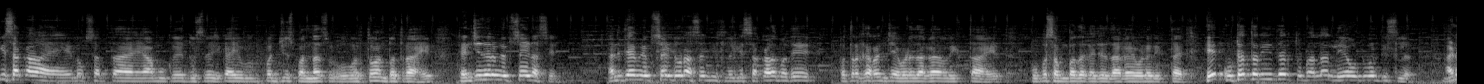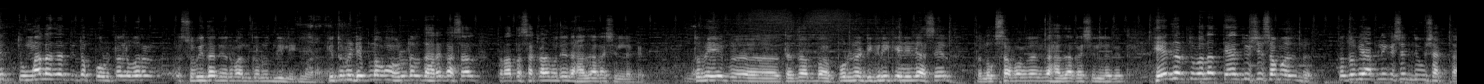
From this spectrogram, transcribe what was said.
की सकाळ आहे लोकसत्ता आहे अमुक आहे दुसरे जे काही पंचवीस पन्नास वर्तमानपत्र आहेत त्यांची जर वेबसाईट असेल आणि त्या वेबसाईटवर असं दिसलं की सकाळमध्ये पत्रकारांच्या एवढ्या जागा रिक्त आहेत उपसंपादकाच्या जागा एवढ्या रिक्त आहेत हे कुठंतरी जर तुम्हाला लेआउटवर दिसलं आणि तुम्हाला जर तिथं पोर्टलवर सुविधा निर्माण करून दिली की तुम्ही डिप्लोमा होल्डर धारक असाल तर आता सकाळमध्ये दहा जागा शिल्लक आहेत. तुम्ही त्याचा पूर्ण डिग्री केलेली असेल तर लोकसभामध्ये दहा जागा शिल्लक आहेत. हे जर तुम्हाला त्याच दिवशी समजलं तर तुम्ही ॲप्लिकेशन देऊ शकता.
